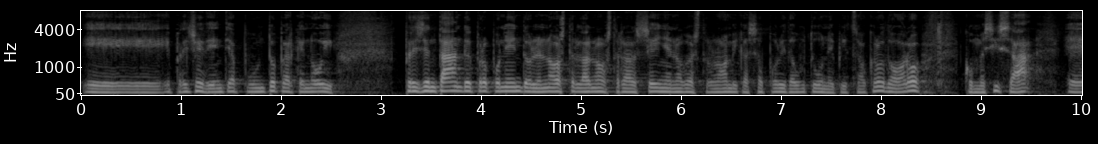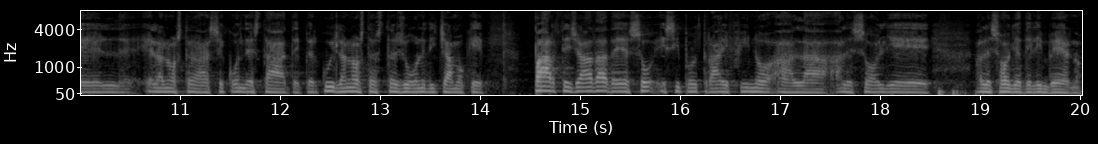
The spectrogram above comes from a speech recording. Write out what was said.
e, precedenti appunto perché noi presentando e proponendo nostre, la nostra rassegna enogastronomica Sapori d'autunno e Pizzocro d'Oro, come si sa è la nostra seconda estate, per cui la nostra stagione diciamo che parte già da adesso e si protrae fino alla, alle, soglie, alle soglie dell'inverno.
